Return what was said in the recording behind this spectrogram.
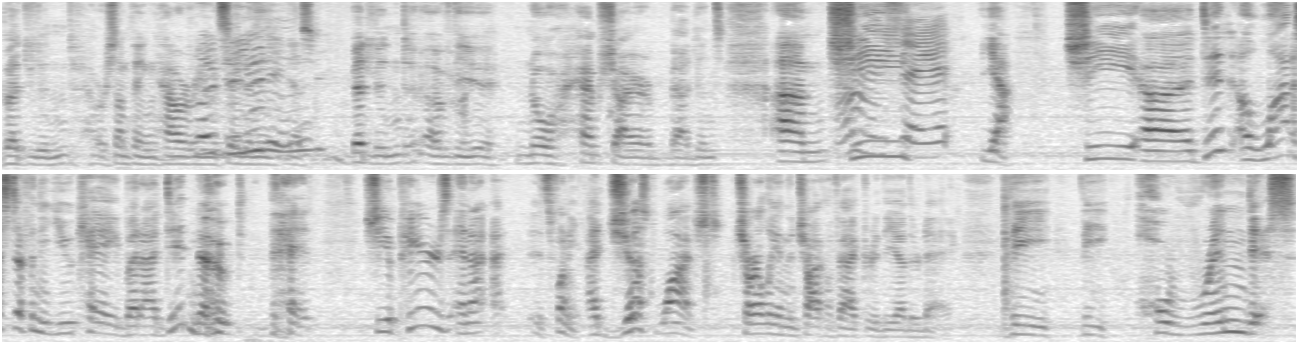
Bedland, or something, however you would say it. Bedland. yes, Bedland of the New Hampshire Badlands. Um, she, say it. yeah, she uh, did a lot of stuff in the UK, but I did note that she appears, and I, I, it's funny. I just watched Charlie and the Chocolate Factory the other day. The the horrendous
